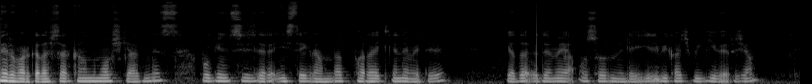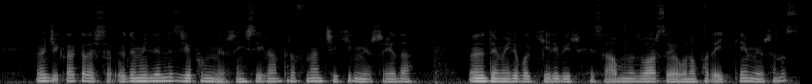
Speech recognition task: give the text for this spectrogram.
Merhaba arkadaşlar kanalıma hoş geldiniz. Bugün sizlere Instagram'da para eklenemedi ya da ödeme yapma sorunu ile ilgili birkaç bilgi vereceğim. Öncelikle arkadaşlar ödemeleriniz yapılmıyorsa, Instagram tarafından çekilmiyorsa ya da ön ödemeli bakiyeli bir hesabınız varsa ve buna para ekleyemiyorsanız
